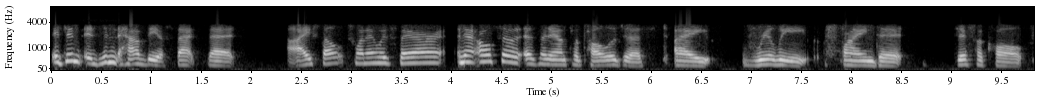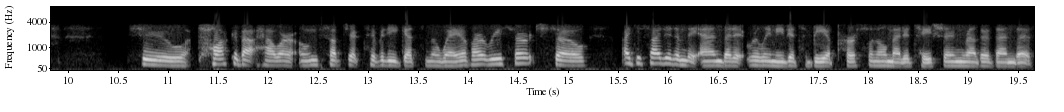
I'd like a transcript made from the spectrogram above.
it didn't it didn't have the effect that I felt when I was there. And I also, as an anthropologist, I really find it difficult to talk about how our own subjectivity gets in the way of our research. So I decided in the end that it really needed to be a personal meditation rather than this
